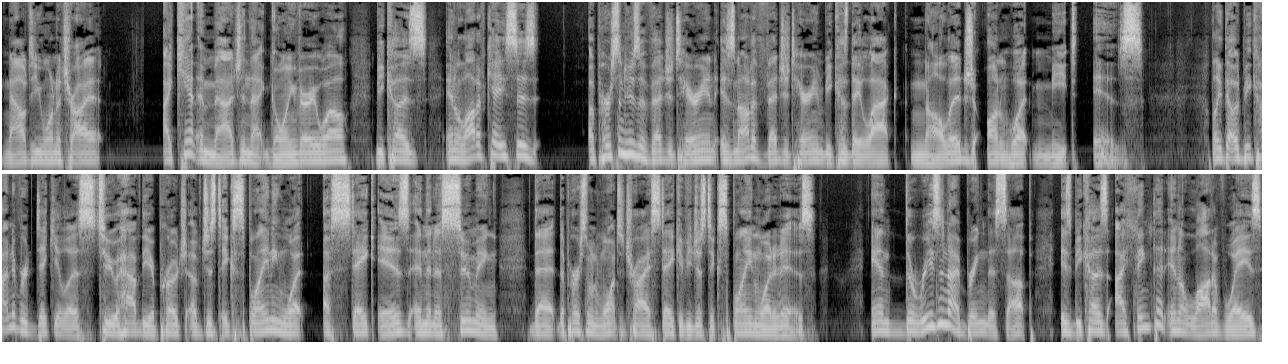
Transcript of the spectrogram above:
now do you want to try it? I can't imagine that going very well because in a lot of cases, a person who's a vegetarian is not a vegetarian because they lack knowledge on what meat is. Like that would be kind of ridiculous to have the approach of just explaining what a steak is and then assuming that the person would want to try a steak if you just explain what it is. And the reason I bring this up is because I think that in a lot of ways,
